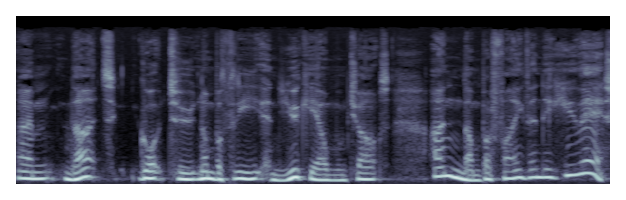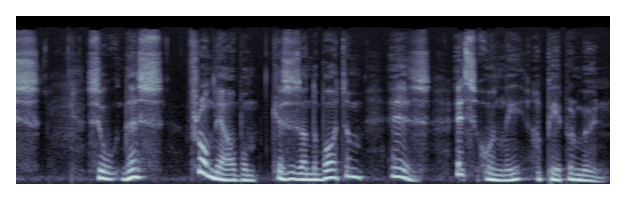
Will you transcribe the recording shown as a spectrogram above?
um, that got to number three in the UK album charts and number five in the US. So this, from the album Kisses on the Bottom, is It's Only a Paper Moon.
